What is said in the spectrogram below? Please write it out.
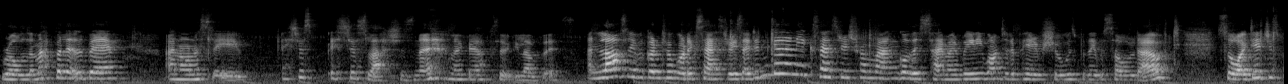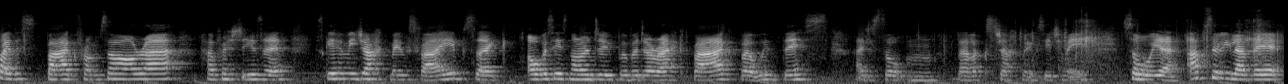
roll them up a little bit. And honestly, it's just it's just lush isn't it? Like I absolutely love this. And lastly we're going to talk about accessories. I didn't get any accessories from Mango this time. I really wanted a pair of shoes but they were sold out. So I did just buy this bag from Zara. How pretty is it? It's giving me jack Jacquemus vibes like obviously it's not a dupe of a direct bag but with this I just thought mm, that looks Jacquemusy to me. So yeah absolutely love it.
